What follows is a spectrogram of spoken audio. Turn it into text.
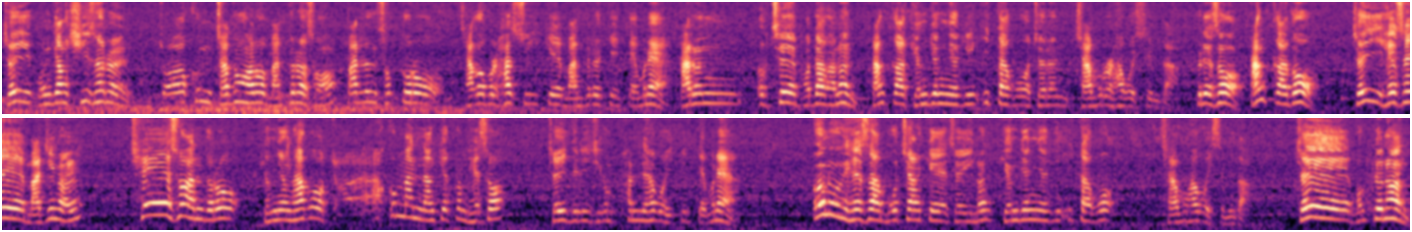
저희 공장 시설을 조금 자동화로 만들어서 빠른 속도로 작업을 할 수 있게 만들었기 때문에 다른 업체보다는 단가 경쟁력이 있다고 저는 자부를 하고 있습니다. 그래서 단가도 저희 회사의 마진을 최소한도로 경영하고 조금만 남게끔 해서 저희들이 지금 판매하고 있기 때문에 어느 회사 못지않게 저희는 경쟁력이 있다고 자부하고 있습니다. 저의 목표는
